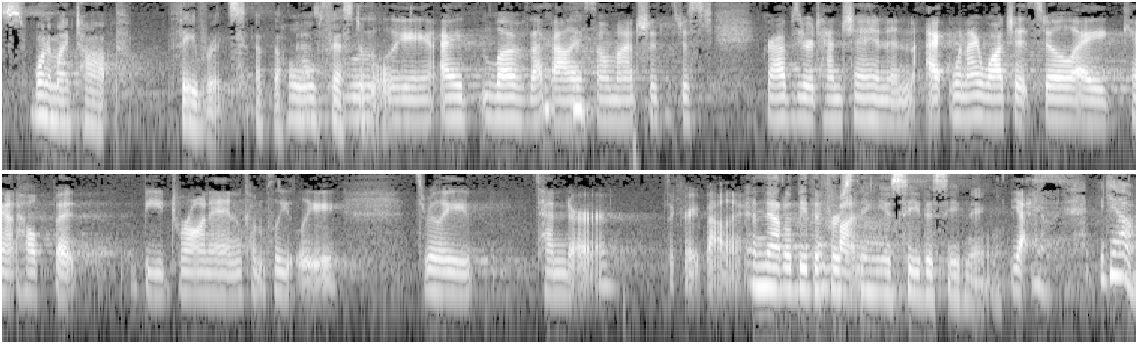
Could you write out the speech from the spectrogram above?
it's one of my top favorites of the whole Absolutely. festival. I love that ballet so much. It just grabs your attention. And I, when I watch it still, I can't help but be drawn in completely. It's really tender. It's a great ballet. And that'll be the and first fun. thing you see this evening. Yes. Yeah, yeah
